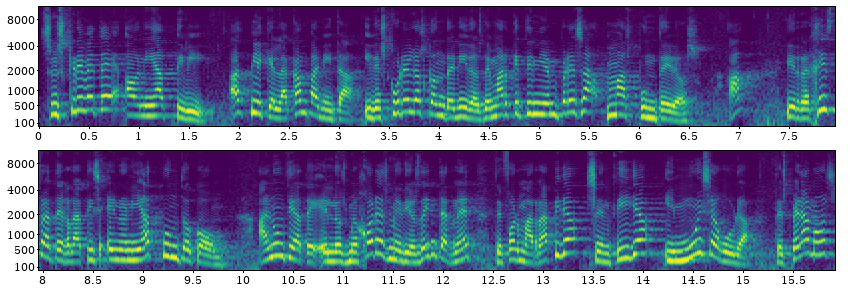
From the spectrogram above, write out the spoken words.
Suscríbete a ONIAD TV, haz clic en la campanita y descubre los contenidos de marketing y empresa más punteros. Y regístrate gratis en oniad.com. Anúnciate en los mejores medios de internet de forma rápida, sencilla y muy segura. ¡Te esperamos!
